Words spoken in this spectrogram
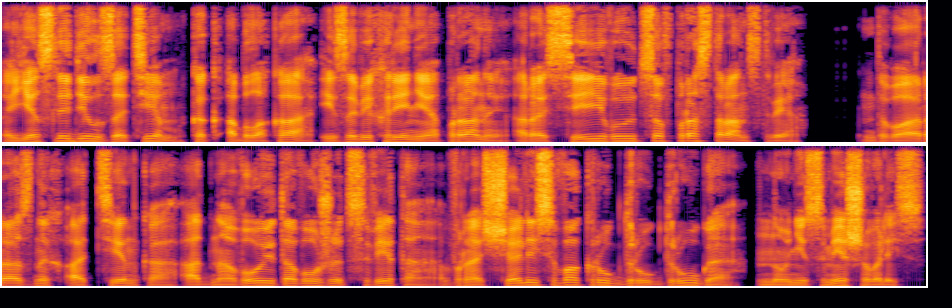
Я следил за тем, как облака и завихрения праны рассеиваются в пространстве, Два разных оттенка одного и того же цвета вращались вокруг друг друга, но не смешивались.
